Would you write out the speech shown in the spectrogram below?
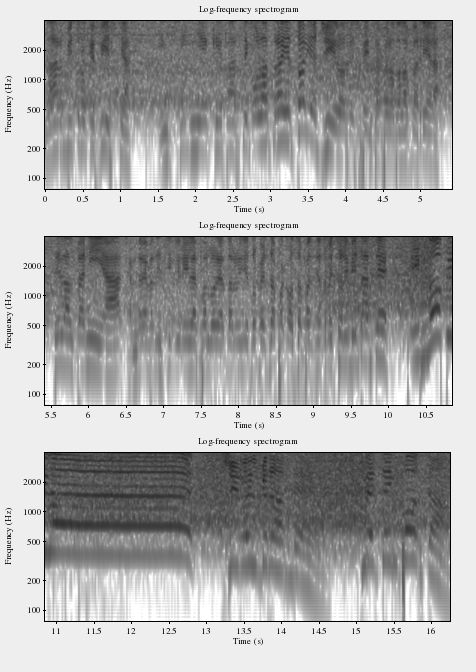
L'arbitro che fischia. Insigne che parte con la traiettoria giro, respinta però dalla barriera dell'Albania. che andrà ad inseguire il pallone a darlo dietro per Zappacosa, parte dietro Pezzone invitante. Immobile! Ciro il Grande mette in porta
